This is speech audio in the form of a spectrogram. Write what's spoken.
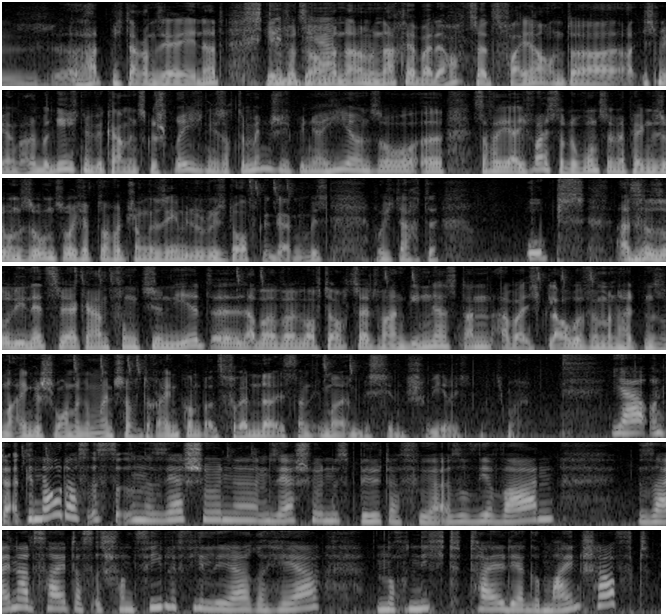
hat mich daran sehr erinnert. Jedenfalls waren ja. wir nach- nachher bei der Hochzeitsfeier und da ist mir irgendeiner begegnet, wir kamen ins Gespräch und ich sagte, Mensch, ich bin ja hier und so. Äh, sagte, ja, ich weiß doch, du wohnst in der Pension so und so, ich habe doch heute schon gesehen, wie du durchs Dorf gegangen bist. Wo ich dachte, ups, also so die Netzwerke haben funktioniert, äh, aber weil wir auf der Hochzeit waren, ging das dann. Aber ich glaube, wenn man halt in so eine eingeschworene Gemeinschaft reinkommt als Fremder, ist dann immer ein bisschen schwierig manchmal. Ja, und genau das ist eine sehr schöne, ein sehr schönes Bild dafür. Also wir waren seinerzeit, das ist schon viele, viele Jahre her, noch nicht Teil der Gemeinschaft.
